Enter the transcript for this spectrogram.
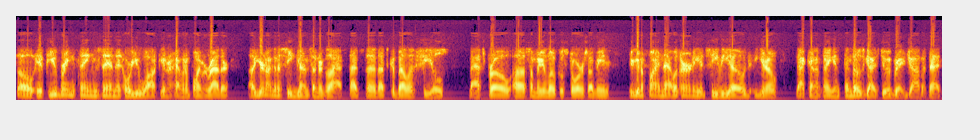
so if you bring things in, or you walk in, or have an appointment, rather, uh, you're not going to see guns under glass. That's uh, that's Cabela, Scheels, Bass Pro, uh, some of your local stores. I mean, you're going to find that with Ernie at CVO, you know, that kind of thing, and, and those guys do a great job at that.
